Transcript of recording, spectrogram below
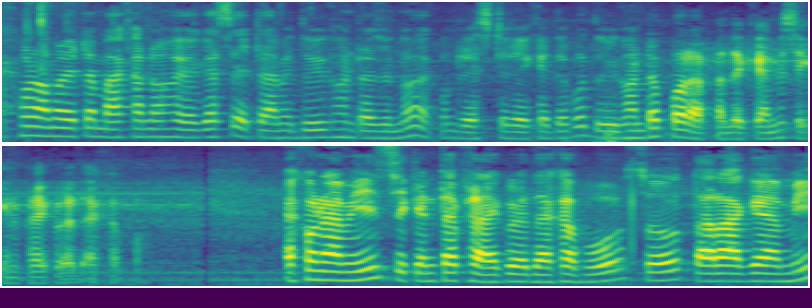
এখন আমার এটা মাখানো হয়ে গেছে, এটা আমি দুই ঘণ্টার জন্য এখন রেস্টে রেখে দেবো। দুই ঘণ্টা পর আপনাদেরকে আমি চিকেন ফ্রাই করে দেখাবো। এখন আমি চিকেনটা ফ্রাই করে দেখাবো। সো তার আগে আমি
